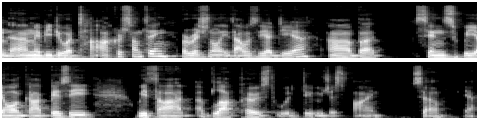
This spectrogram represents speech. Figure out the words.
uh, maybe do a talk or something. Originally, that was the idea, uh, but since we all got busy, we thought a blog post would do just fine. So yeah.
